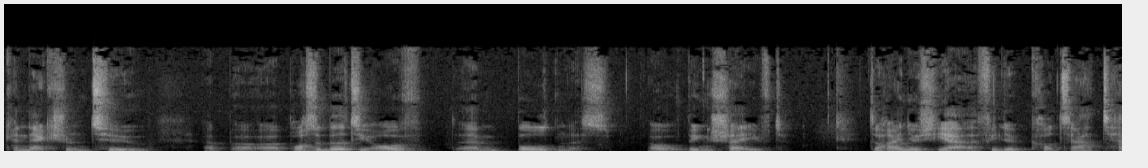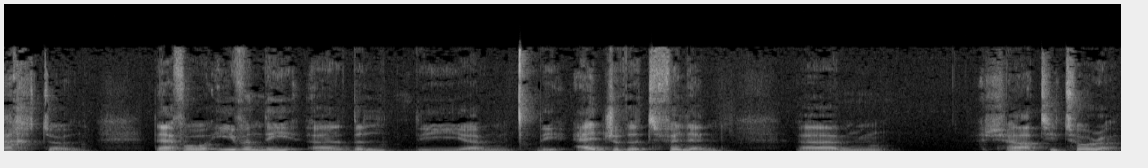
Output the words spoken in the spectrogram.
connection to a, a, a possibility of um, baldness or being shaved. Therefore, even the uh, the the um, the edge of the tefillin um, Shatitura.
